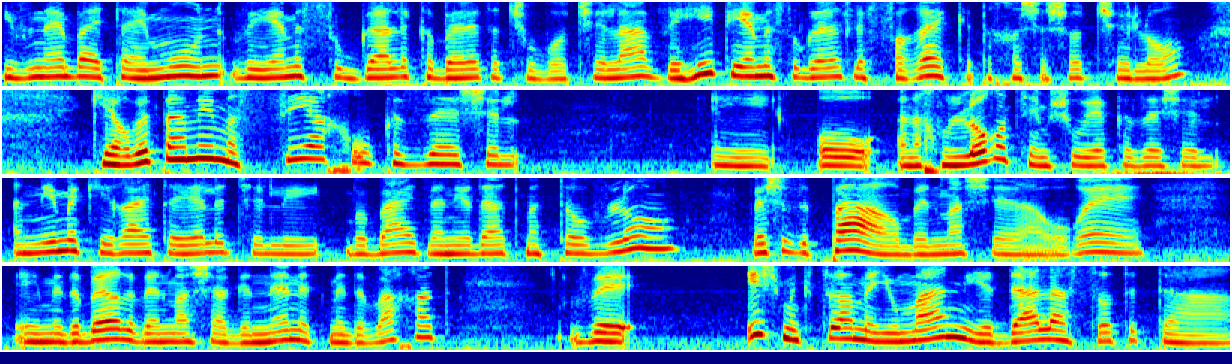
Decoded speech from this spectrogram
יבנה בה את האמון ויהיה מסוגל לקבל את התשובות שלה, והיא תהיה מסוגלת לפרק את החששות שלו. כי הרבה פעמים השיח הוא כזה של, או אנחנו לא רוצים שהוא יהיה כזה של, אני מכירה את הילד שלי בבית ואני יודעת מה טוב לו, ויש איזה פער בין מה שההורה אה, מדבר לבין מה שהגננת מדווחת, ואיש מקצוע מיומן ידע לעשות את, ה,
